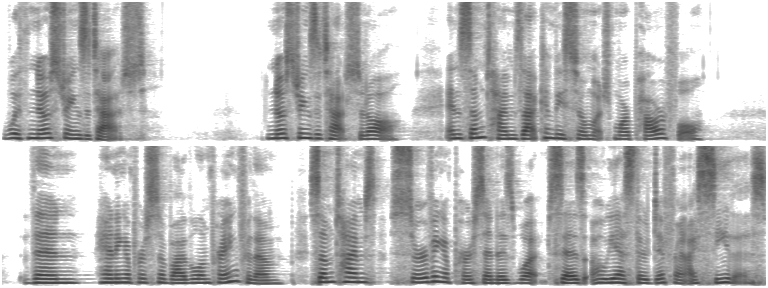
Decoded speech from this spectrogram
with no strings attached. No strings attached at all. And sometimes that can be so much more powerful than handing a person a Bible and praying for them. Sometimes serving a person is what says, oh, yes, they're different. I see this.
